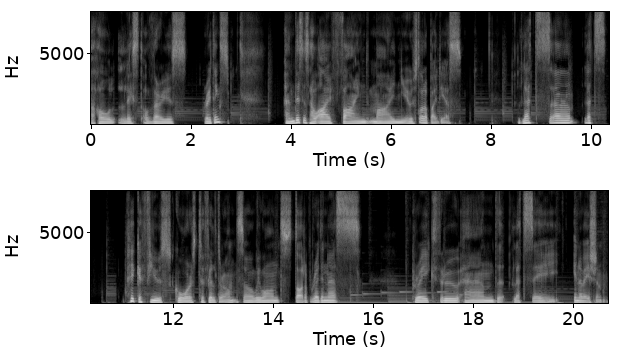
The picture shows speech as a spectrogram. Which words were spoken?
a whole list of various ratings. And this is how I find my new startup ideas. Let's uh, let's pick a few scores to filter on. So we want startup readiness, breakthrough, and let's say innovation.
